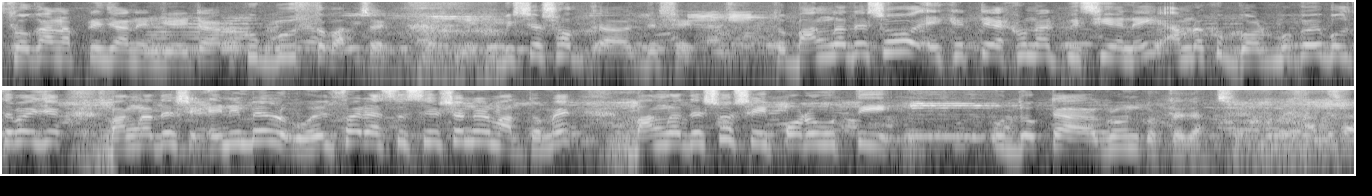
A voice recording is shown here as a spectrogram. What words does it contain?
স্লোগান আপনি জানেন যে এটা খুব গুরুত্ব পাচ্ছে বিশ্বের সব দেশে। তো বাংলাদেশও এক্ষেত্রে এখন আর পিছিয়ে নেই। আমরা খুব গর্ব করে বলতে পারি যে বাংলাদেশ অ্যানিমেল ওয়েলফেয়ার অ্যাসোসিয়েশনের মাধ্যমে বাংলাদেশও সেই পরবর্তী উদ্যোগটা গ্রহণ করতে যাচ্ছে। আচ্ছা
